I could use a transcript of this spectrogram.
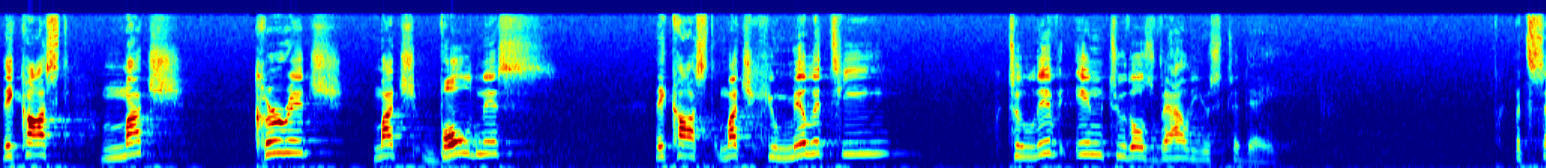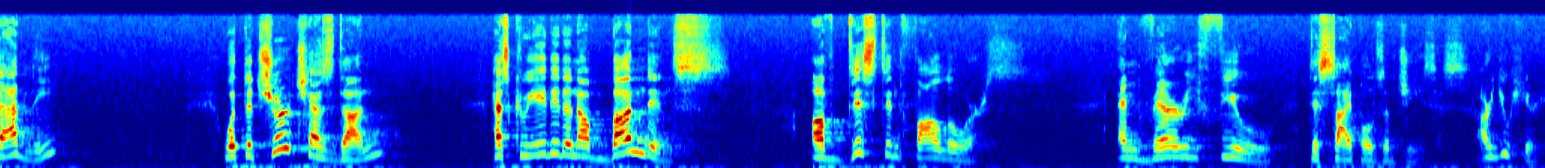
They cost much courage, much boldness, they cost much humility to live into those values today. But sadly, what the church has done has created an abundance of distant followers and very few disciples of Jesus. Are you hearing me?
